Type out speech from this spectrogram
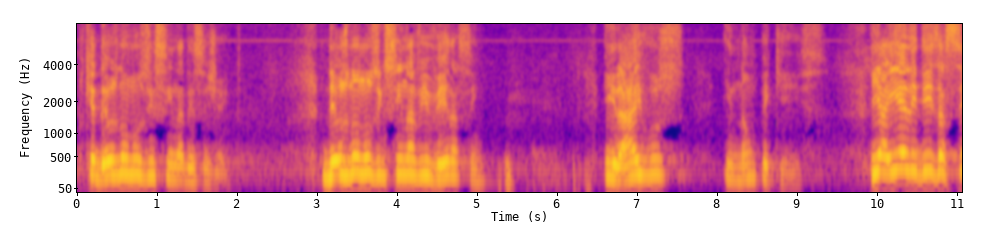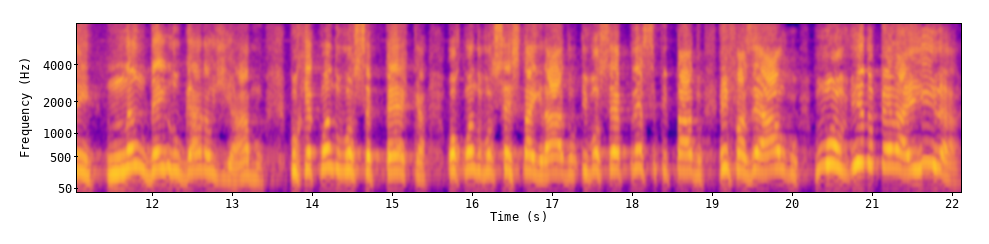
Porque Deus não nos ensina desse jeito. Deus não nos ensina a viver assim. Irai-vos e não pequeis. E aí ele diz assim: não dê lugar ao diabo, porque quando você peca, ou quando você está irado e você é precipitado em fazer algo movido pela ira,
